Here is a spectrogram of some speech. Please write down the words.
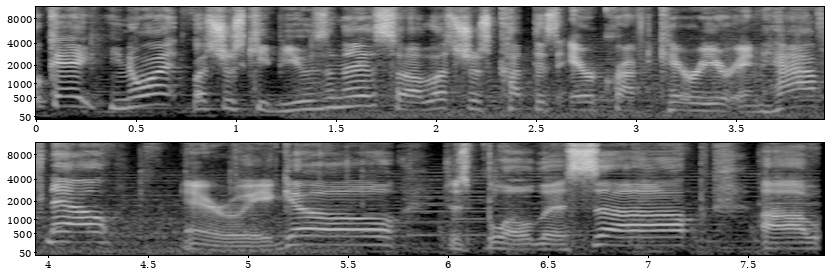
Okay, you know what? Let's just keep using this. Uh, let's just cut this aircraft carrier in half now. There we go. Just blow this up. Uh,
